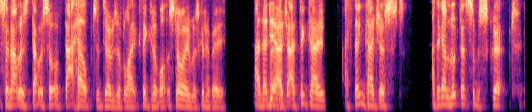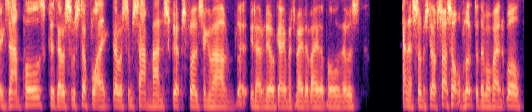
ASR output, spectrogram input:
so that was that was sort of that helped in terms of like thinking of what the story was going to be. And then right. yeah, I, I, think I I think I just I think I looked at some script examples because there was some stuff like there was some Sandman scripts floating around that you know Neil Gaiman's made available, and there was kind of some stuff. So I sort of looked at them and went, well,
